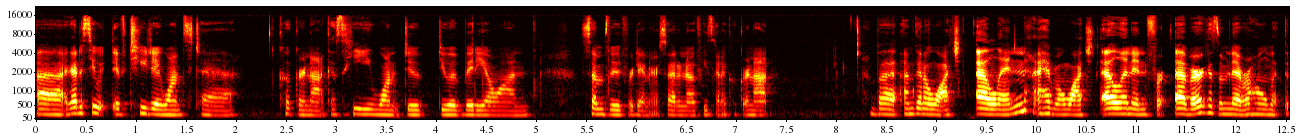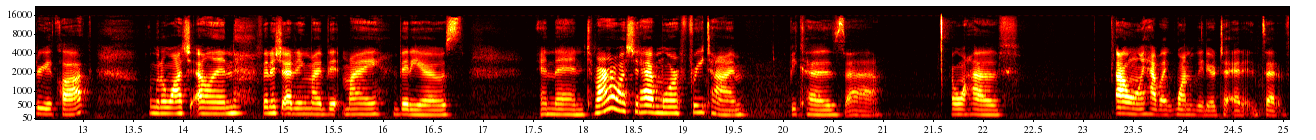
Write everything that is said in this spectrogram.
Uh, I got to see what, if TJ wants to cook or not because he wanted to do a video on some food for dinner. So I don't know if he's going to cook or not. But I'm going to watch Ellen. I haven't watched Ellen in forever because I'm never home at 3 o'clock. I'm going to watch Ellen, finish editing my, vi my videos. And then tomorrow I should have more free time because uh, I won't have, I only have like one video to edit instead of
